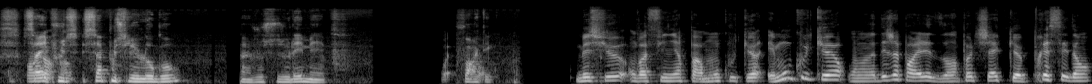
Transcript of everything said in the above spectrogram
Ça et plus, ça plus les logos. Enfin, je suis désolé, mais pff, Ouais. faut arrêter. Messieurs, on va finir par mon coup de cœur. Et mon coup de cœur, on en a déjà parlé dans un podcheck précédent.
